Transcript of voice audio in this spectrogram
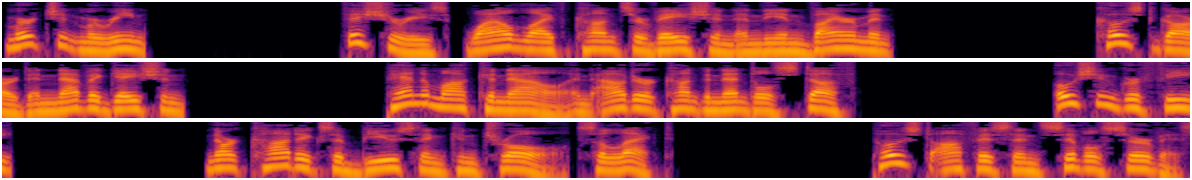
Merchant Marine Fisheries, Wildlife Conservation and the Environment Coast Guard and Navigation Panama Canal and Outer Continental Shelf Oceanography Narcotics Abuse and Control Select. Post Office and Civil Service.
